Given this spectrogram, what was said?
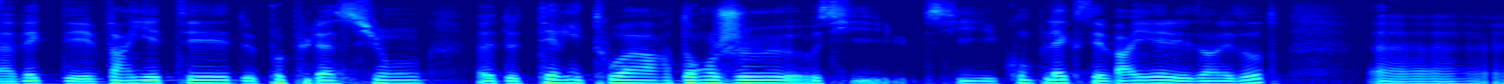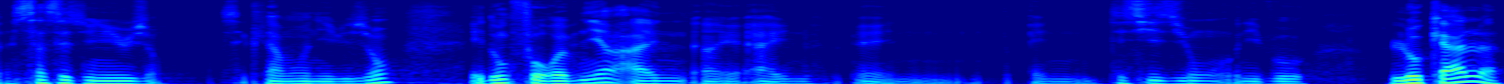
avec des variétés de populations, euh, de territoires, d'enjeux aussi, complexes et variés les uns les autres, euh, ça c'est une illusion. C'est clairement une illusion. Et donc il faut revenir à une, décision au niveau local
